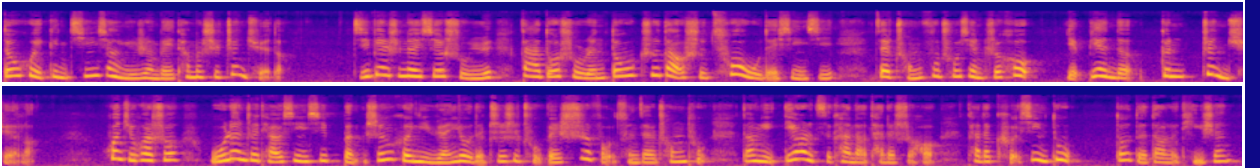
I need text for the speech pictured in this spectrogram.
都会更倾向于认为他们是正确的。即便是那些属于大多数人都知道是错误的信息，在重复出现之后，也变得更正确了。换句话说，无论这条信息本身和你原有的知识储备是否存在冲突，当你第二次看到它的时候，它的可信度都得到了提升。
